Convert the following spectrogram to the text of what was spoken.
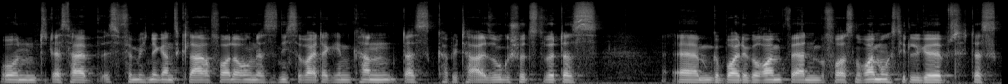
Und deshalb ist für mich eine ganz klare Forderung, dass es nicht so weitergehen kann, dass Kapital so geschützt wird, dass ähm, Gebäude geräumt werden, bevor es einen Räumungstitel gibt, dass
